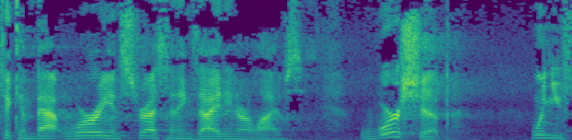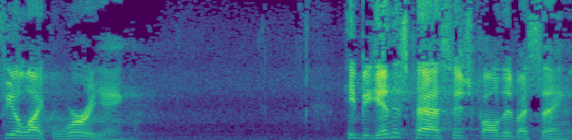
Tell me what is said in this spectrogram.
to combat worry and stress and anxiety in our lives worship when you feel like worrying. He began this passage, Paul did, by saying,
